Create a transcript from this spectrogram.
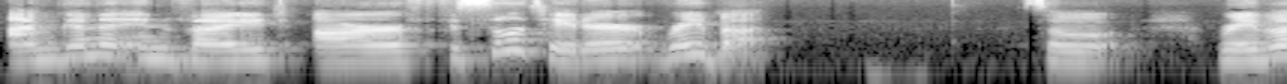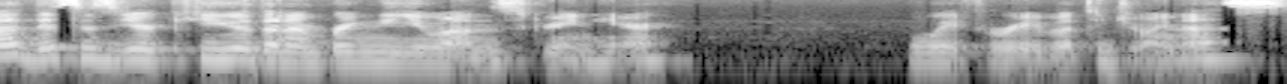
I'm going to invite our facilitator, Reba. So Reba, this is your cue that I'm bringing you on the screen here. We'll wait for Reba to join us.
